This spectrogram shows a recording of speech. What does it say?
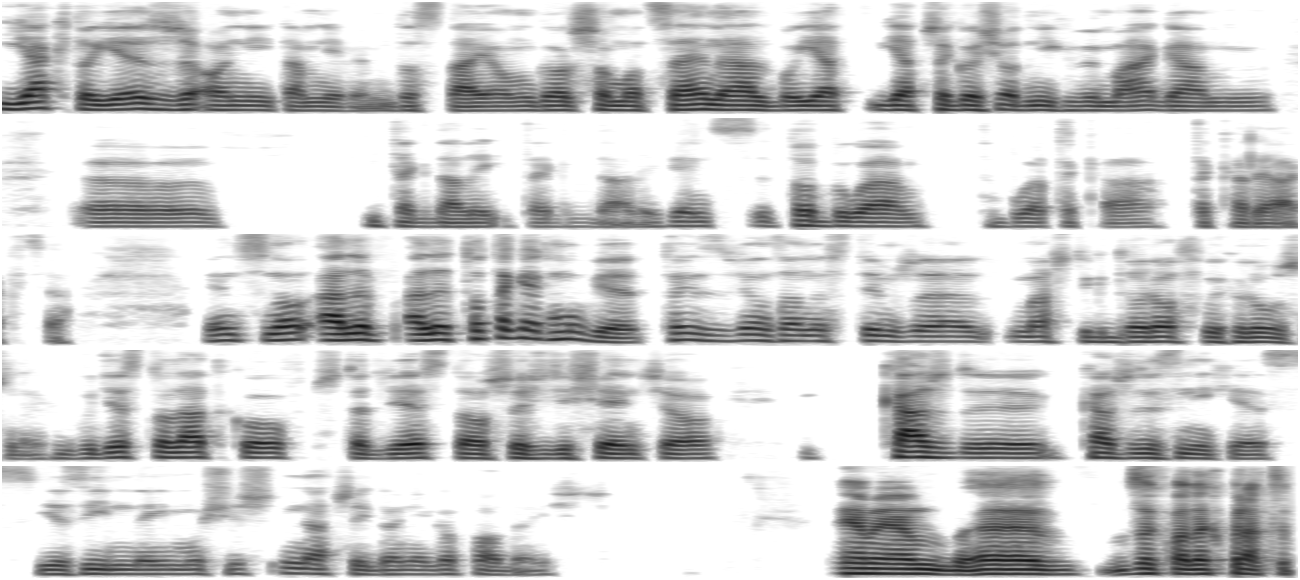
jak to jest, że oni tam, nie wiem, dostają gorszą ocenę, albo ja, ja czegoś od nich wymagam i tak dalej, i tak dalej. Więc to była, to była taka, taka reakcja. Więc no, ale, ale to tak jak mówię, to jest związane z tym, że masz tych dorosłych różnych, dwudziestolatków, 40, 60 i każdy, każdy z nich jest, jest inny i musisz inaczej do niego podejść. Ja miałem e, w zakładach pracy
